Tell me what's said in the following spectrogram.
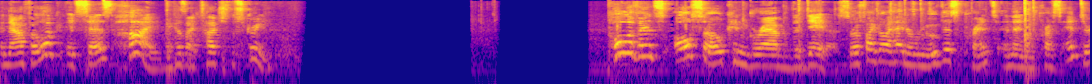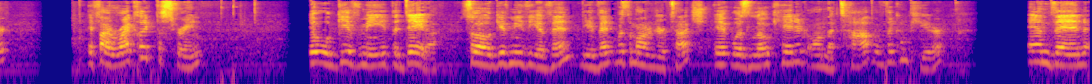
And now if I look, it says hi because I touched the screen. Pull events also can grab the data. So if I go ahead and remove this print and then press enter, if I right click the screen, it will give me the data. So it'll give me the event. The event was the monitor touch. It was located on the top of the computer and then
